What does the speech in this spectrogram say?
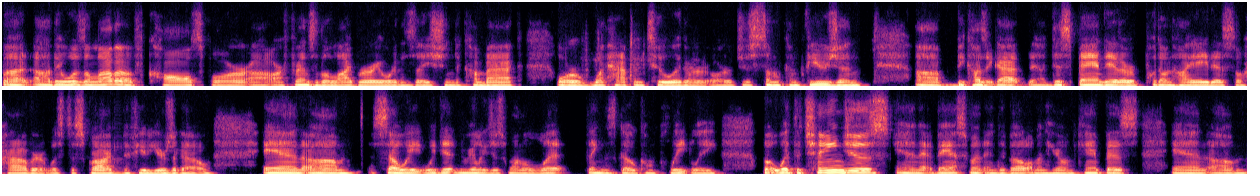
But uh, there was a lot of calls for uh, our Friends of the Library organization to come back or what happened to it or, or just some confusion uh, because it got uh, disbanded or put on hiatus or however it was described a few years ago. And um, so we, we didn't really just want to let things go completely. But with the changes in advancement and development here on campus and um,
